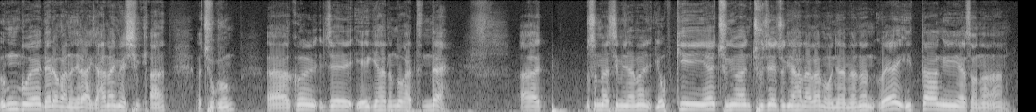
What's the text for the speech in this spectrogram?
음부에 내려가느니라 이제 하나님의 심판 죽음 아, 그걸 이제 얘기하는 것 같은데 아, 무슨 말씀이냐면 욥기의 중요한 주제 중에 하나가 뭐냐면은 왜 이땅 위에서는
